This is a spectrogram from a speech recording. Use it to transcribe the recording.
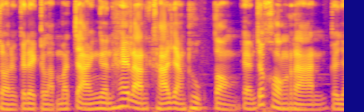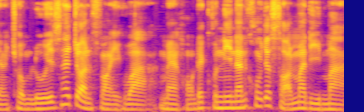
จอห์นก็ได้กลับมาจ่ายเงินให้ร้านค้าอย่างถูกต้องแถมเจ้าของร้านก็ยังชมลูอิสให้จอห์นฟังอีกว่า แม่ของเด็กคนนี้นั้นคงจะสอนมาดีมาก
